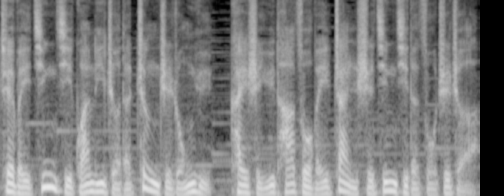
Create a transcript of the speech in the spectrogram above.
这位经济管理者的政治荣誉开始于他作为战时经济的组织者。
